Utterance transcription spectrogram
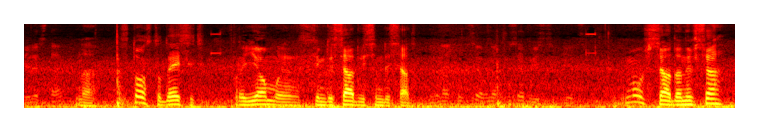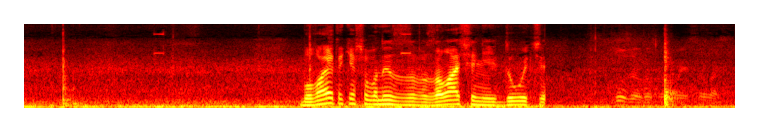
Біля 100? Да. 100-110. Прийом е, 70-80. Вона тут вся, вона тут вся 200 б'ється. Ну, вся, да не вся. Буває таке, що вони залачені йдуть. Дуже розмовляє, согласен.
